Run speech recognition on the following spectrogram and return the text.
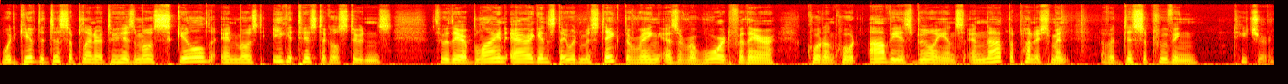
would give the discipliner to his most skilled and most egotistical students. Through their blind arrogance, they would mistake the ring as a reward for their quote unquote obvious brilliance and not the punishment of a disapproving teacher.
